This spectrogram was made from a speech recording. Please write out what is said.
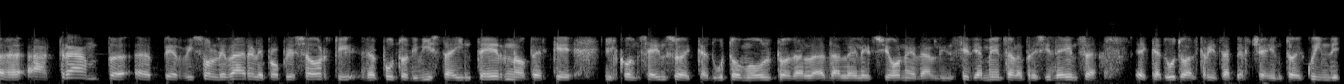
a Trump eh, per risollevare le proprie sorti dal punto di vista interno perché il consenso è caduto molto dalla, dall'elezione, dall'insediamento alla presidenza è caduto al 30% e quindi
